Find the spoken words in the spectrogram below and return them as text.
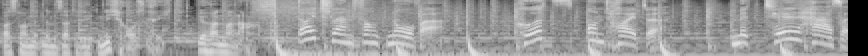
was man mit einem Satelliten nicht rauskriegt? Wir hören mal nach. Deutschlandfunk Nova. Kurz und heute. Mit Till Hase.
